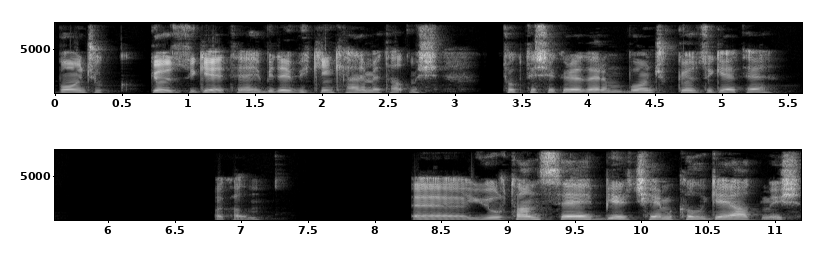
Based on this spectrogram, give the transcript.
Boncuk gözlü GT. Bir de Viking helmet atmış. Çok teşekkür ederim Boncuk gözlü GT. Bakalım. Ee, Yurtan S bir Chemical G atmış.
